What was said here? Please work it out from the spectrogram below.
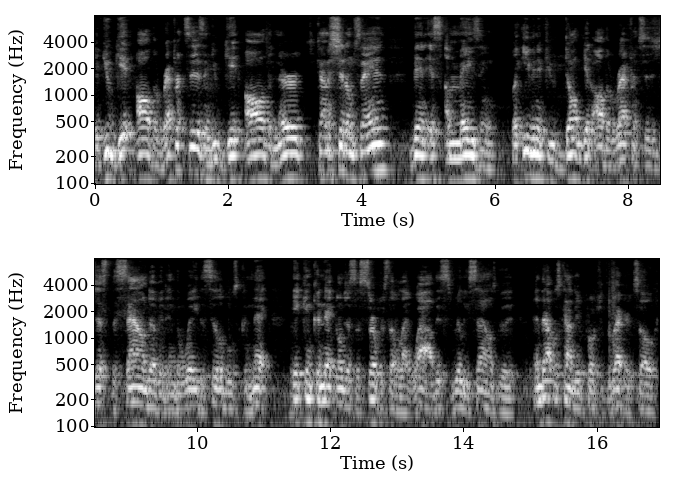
if you get all the references and you get all the nerd kind of shit I'm saying, then it's amazing. But even if you don't get all the references, just the sound of it and the way the syllables connect, it can connect on just a surface level. Like, wow, this really sounds good. And that was kind of the approach with the record. So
